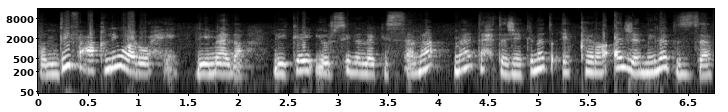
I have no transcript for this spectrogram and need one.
تنظيف عقلي وروحي. لماذا؟ لكي يرسل لك السماء ما تحتاجين كانت قراءة جميلة بزاف.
